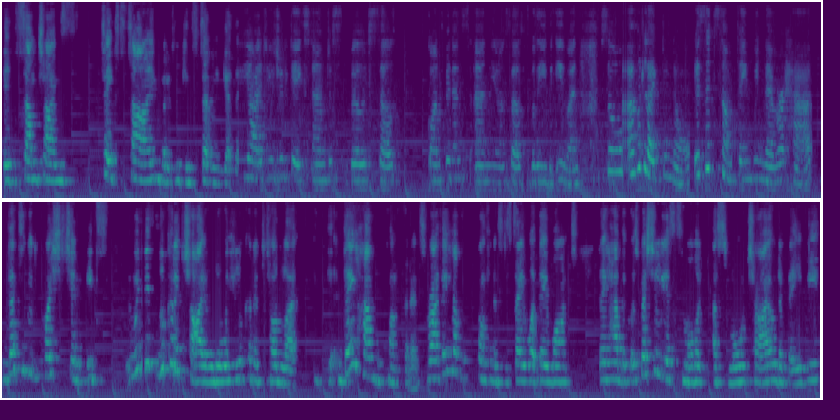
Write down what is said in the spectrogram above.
it sometimes takes time, but we can certainly get there. Yeah, it usually takes time to build self confidence and you know self-belief even so i would like to know is it something we never had that's a good question it's when you look at a child or when you look at a toddler they have the confidence, right? They have the confidence to say what they want. They have the, especially a small, a small child, a baby.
